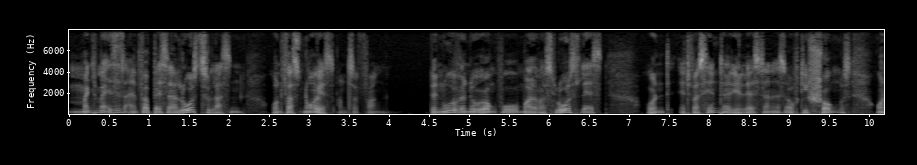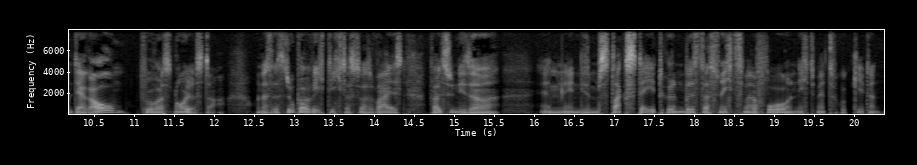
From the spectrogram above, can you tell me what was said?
manchmal ist es einfach besser loszulassen und was Neues anzufangen. Denn nur wenn du irgendwo mal was loslässt und etwas hinter dir lässt, dann ist auch die Chance und der Raum für was Neues da. Und das ist super wichtig, dass du das weißt, falls du in dieser in, in diesem Stuck State drin bist, dass nichts mehr vor und nichts mehr zurückgeht. Dann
